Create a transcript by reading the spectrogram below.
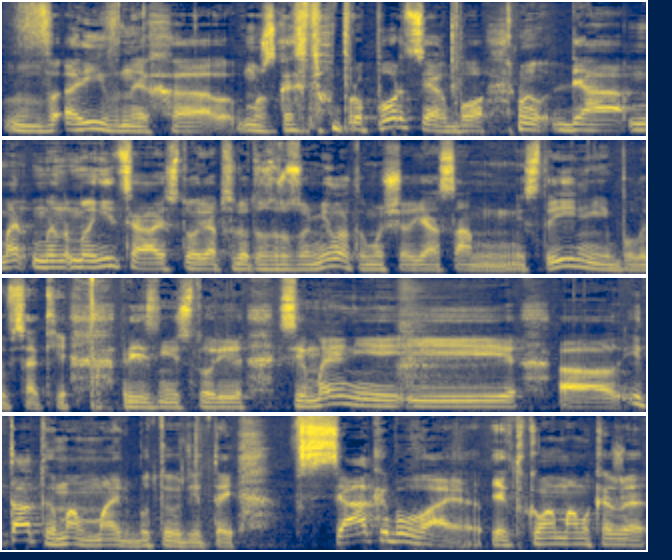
в рівних, е, можна сказати, пропорціях. Бо ну, для мен- мені ця історія абсолютно зрозуміла, тому що я сам із Трійні, були всякі різні історії сімейні, і, е, і тато, і мама мають бути у дітей. Всяке буває. Як така мама каже,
